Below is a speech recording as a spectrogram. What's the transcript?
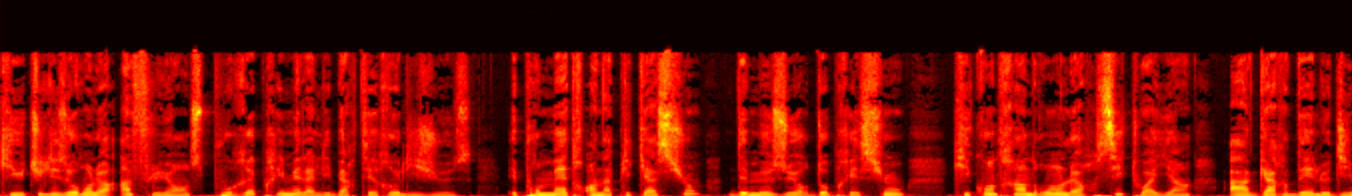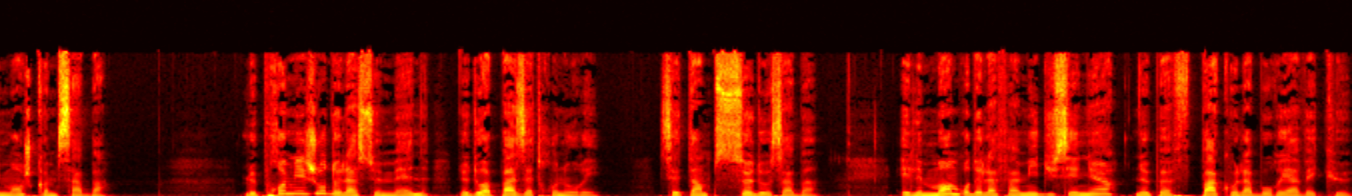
qui utiliseront leur influence pour réprimer la liberté religieuse et pour mettre en application des mesures d'oppression qui contraindront leurs citoyens à garder le dimanche comme sabbat. Le premier jour de la semaine ne doit pas être honoré. C'est un pseudo-sabbat. Et les membres de la famille du Seigneur ne peuvent pas collaborer avec eux,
